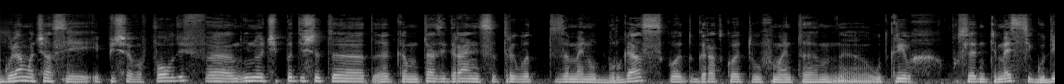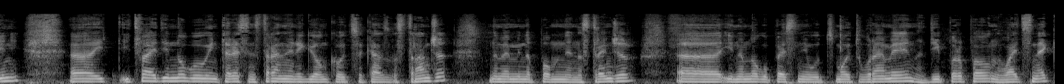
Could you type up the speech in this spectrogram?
Голяма част и, и пиша в Пловдив. Иначе пътищата към тази граница тръгват за мен от Бургас, който, град, който в момента откривах последните месеци, години. А, и, и това е един много интересен странен регион, който се казва Странджа. На мен ми напомня на Стренджър и на много песни от моето време, на Deep Purple, на White Snake.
